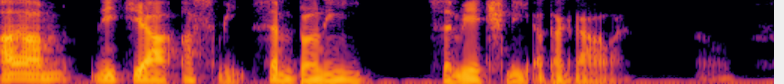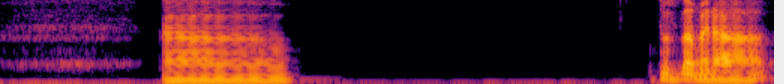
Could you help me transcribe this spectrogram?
Aham, nitya, asmi. Jsem plný, jsem věčný a tak dále. Uh, to znamená,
